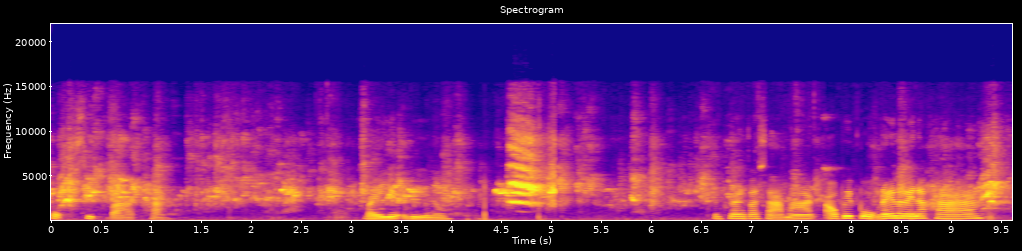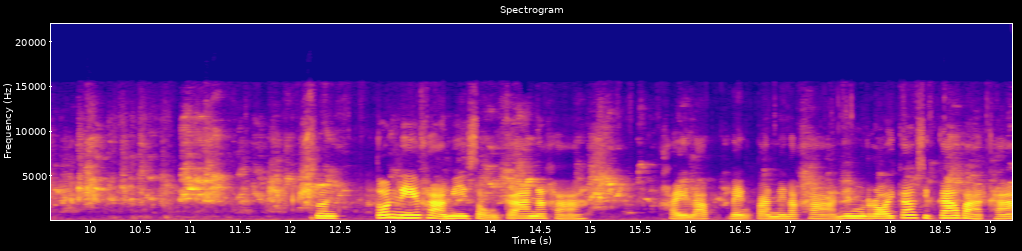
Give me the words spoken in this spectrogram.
หกสิบบาทค่ะ ใบเยอะดีเนาะ เพื่อนๆก็สามารถเอาไปปลูกได้เลยนะคะ ส่วนต้นนี้ค่ะมีสองก้านนะคะ ใครรับแบ่งปันในราคา 199 บาทค่ะ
